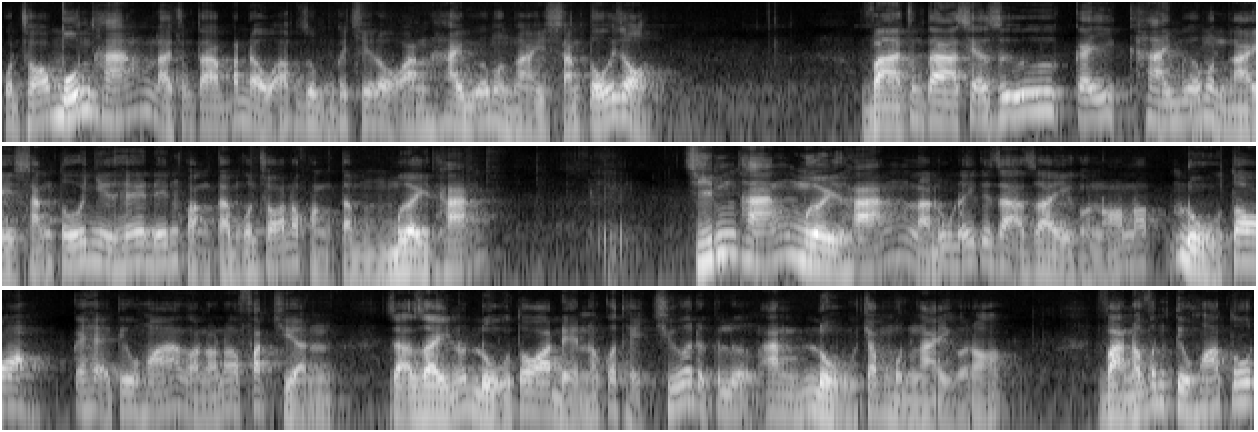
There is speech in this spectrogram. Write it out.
con chó 4 tháng là chúng ta bắt đầu áp dụng cái chế độ ăn hai bữa một ngày sáng tối rồi. Và chúng ta sẽ giữ cái hai bữa một ngày sáng tối như thế đến khoảng tầm con chó nó khoảng tầm 10 tháng. 9 tháng 10 tháng là lúc đấy cái dạ dày của nó nó đủ to, cái hệ tiêu hóa của nó nó phát triển. Dạ dày nó đủ to để nó có thể chứa được cái lượng ăn đủ trong một ngày của nó. Và nó vẫn tiêu hóa tốt,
